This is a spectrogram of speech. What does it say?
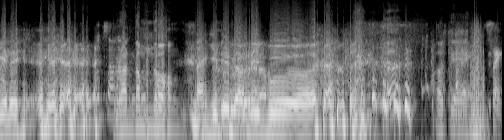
gitu. Ribut sana, Berantem dong. nah gitu dong ribut. Oke. Sek.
